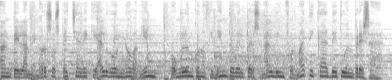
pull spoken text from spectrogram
ante la menor sospecha de que algo no va bien, ponlo en conocimiento del personal de informática de tu empresa.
